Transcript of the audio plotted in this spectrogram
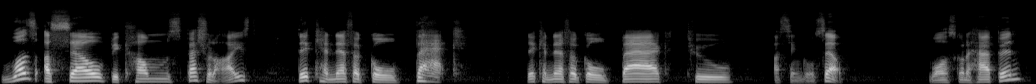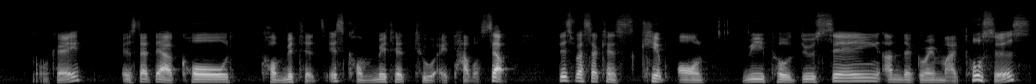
Once a cell becomes specialized, they can never go back. They can never go back to a single cell. What's going to happen? Okay, is that they are called committed. It's committed to a type of cell. This vessel can keep on reproducing, undergoing mitosis,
